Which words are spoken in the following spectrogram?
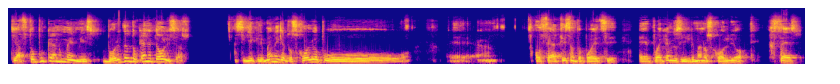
Και αυτό που κάνουμε εμείς μπορείτε να το κάνετε όλοι σας. Συγκεκριμένα για το σχόλιο που ε, ο θεατής, να το πω έτσι, ε, που έκανε το συγκεκριμένο σχόλιο, χθες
